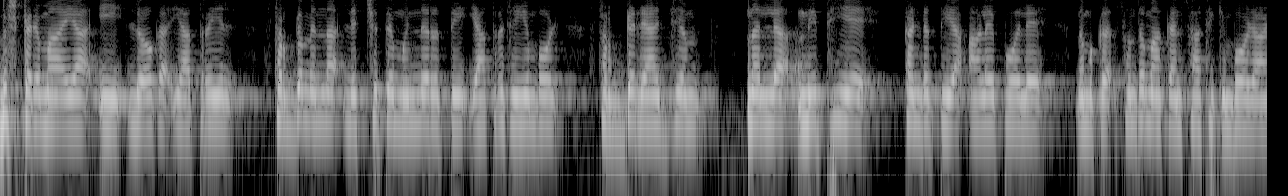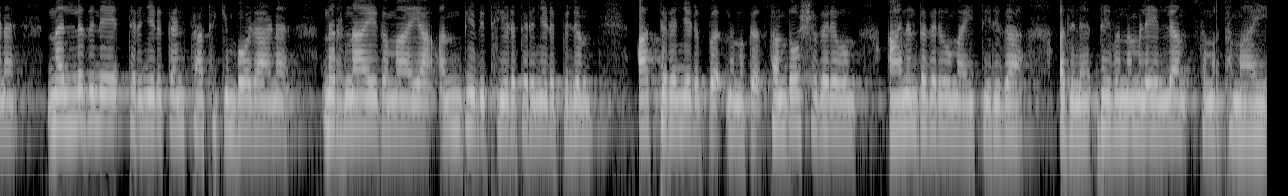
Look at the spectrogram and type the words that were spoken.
ദുഷ്കരമായ ഈ ലോകയാത്രയിൽ സ്വർഗമെന്ന ലക്ഷ്യത്തെ മുൻനിർത്തി യാത്ര ചെയ്യുമ്പോൾ സ്വർഗരാജ്യം നല്ല നിധിയെ കണ്ടെത്തിയ പോലെ നമുക്ക് സ്വന്തമാക്കാൻ സാധിക്കുമ്പോഴാണ് നല്ലതിനെ തിരഞ്ഞെടുക്കാൻ സാധിക്കുമ്പോഴാണ് നിർണായകമായ അന്ത്യവിധിയുടെ തിരഞ്ഞെടുപ്പിലും ആ തിരഞ്ഞെടുപ്പ് നമുക്ക് സന്തോഷകരവും ആനന്ദകരവുമായി തീരുക അതിന് ദൈവം നമ്മളെയെല്ലാം സമൃദ്ധമായി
